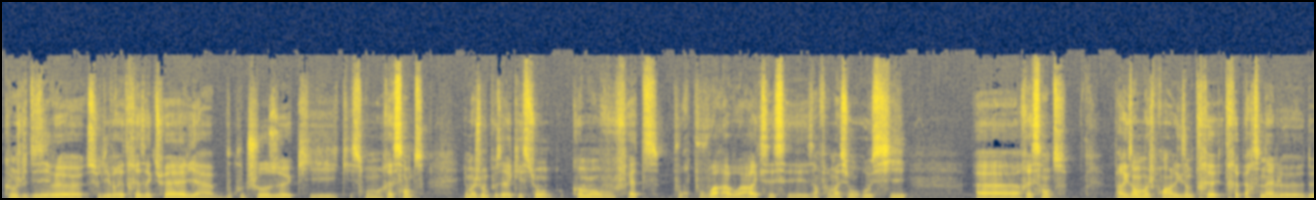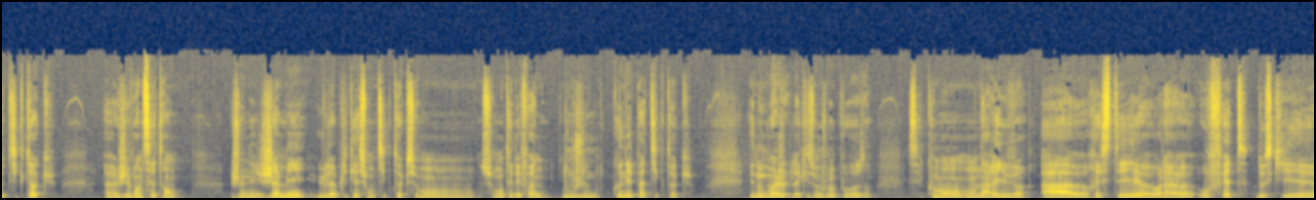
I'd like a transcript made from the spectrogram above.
Comme je le disais, euh, ce livre est très actuel, il y a beaucoup de choses qui, qui, sont récentes. Et moi je me posais la question, comment vous faites pour pouvoir avoir accès à ces informations aussi récentes? Par exemple, moi je prends un exemple très, très personnel de TikTok. Euh, j'ai 27 ans. Je n'ai jamais eu l'application TikTok sur mon, sur mon téléphone, donc je ne connais pas TikTok. Et donc moi, la question que je me pose, c'est comment on arrive à euh, rester euh, voilà, au fait de ce qui est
